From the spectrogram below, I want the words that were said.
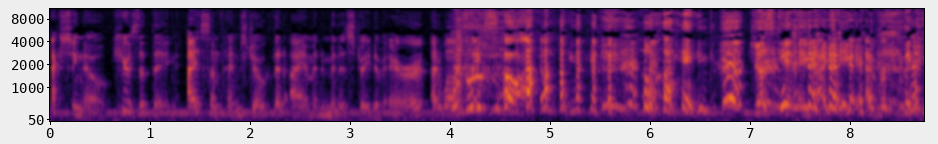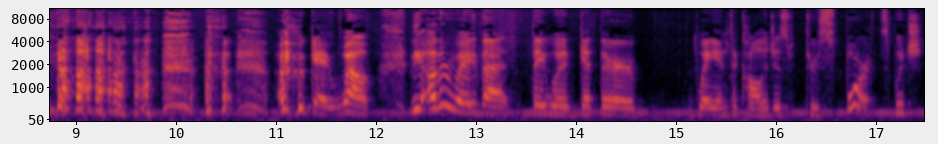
actually no. Here's the thing. I sometimes joke that I am an administrative error at Wellesley, so I think, like, just kidding. I take everything back. okay, well, the other way that they would get their way into college is through sports, which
